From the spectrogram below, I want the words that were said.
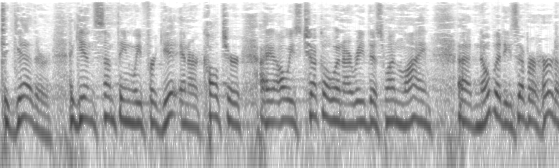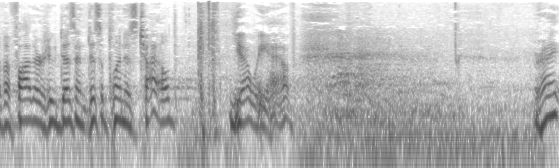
together. Again, something we forget in our culture. I always chuckle when I read this one line. Uh, nobody's ever heard of a father who doesn't discipline his child. yeah, we have. right?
